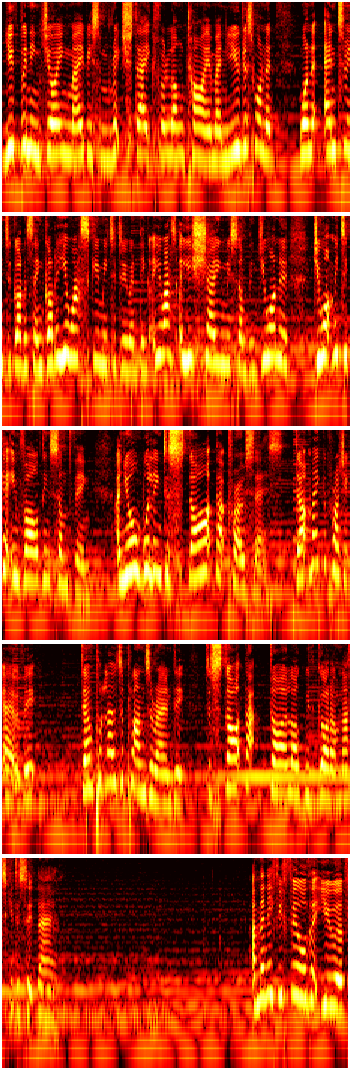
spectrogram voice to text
You've been enjoying maybe some rich steak for a long time and you just want to want to enter into God and saying, God, are you asking me to do anything? Are you ask, are you showing me something? Do you want to do you want me to get involved in something? And you're willing to start that process. Don't make a project out of it. Don't put loads of plans around it. To start that dialogue with God, I'm asking you to sit down. And then if you feel that you have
